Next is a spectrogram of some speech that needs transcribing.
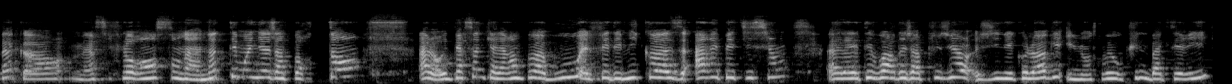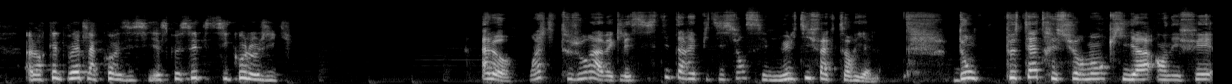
D'accord, merci Florence. On a un autre témoignage important. Alors, une personne qui a l'air un peu à bout, elle fait des mycoses à répétition. Elle a été voir déjà plusieurs gynécologues. Ils n'ont trouvé aucune bactérie. Alors, quelle peut être la cause ici? Est-ce que c'est psychologique? Alors, moi, je dis toujours, avec les cystites à répétition, c'est multifactoriel. Donc, peut-être et sûrement qu'il y a en effet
